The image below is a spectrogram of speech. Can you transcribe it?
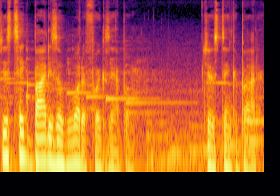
Just take bodies of water, for example. Just think about it.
